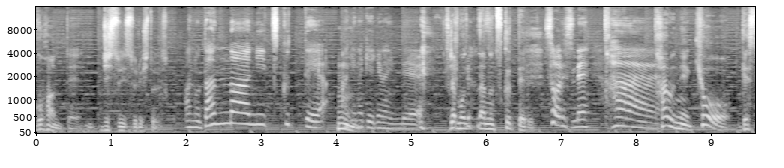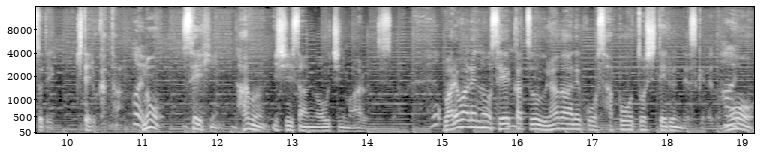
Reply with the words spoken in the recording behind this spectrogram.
ご飯って自炊する人ですか、あの旦那に作ってあげなきゃいけないんで、じゃあもうあの作ってる。そうですね。はい。多分ね今日ゲストで来てる方の製品、多分石井さんのお家にもあるんですよ。我々の生活を裏側でこうサポートしてるんですけれども、はい。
